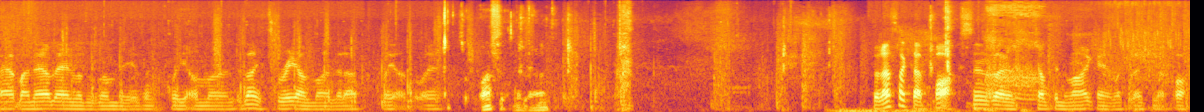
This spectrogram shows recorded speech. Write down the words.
That my man was a zombie isn't complete on mine. There's only three on mine that are complete on the list. Laugh at me, man. But that's like that box. As soon as I jumped into my game, I could open that box.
